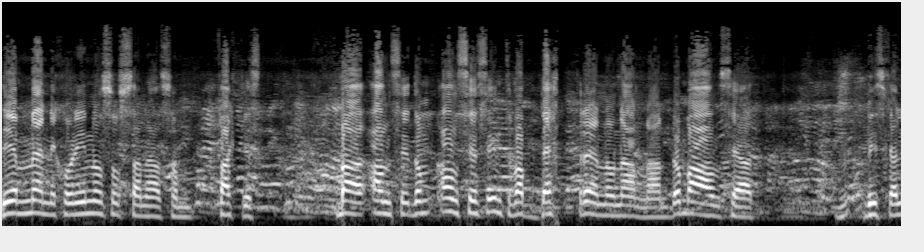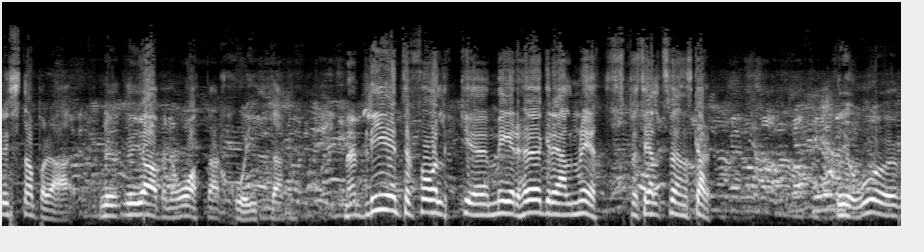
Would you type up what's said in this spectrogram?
det är människor inom sossarna som faktiskt bara anser, de anser sig inte vara bättre än någon annan. De bara anser att vi ska lyssna på det här. Nu, nu gör vi något åt den här skiten. Men blir inte folk eh, mer högre i allmänhet, speciellt svenskar? Jo,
